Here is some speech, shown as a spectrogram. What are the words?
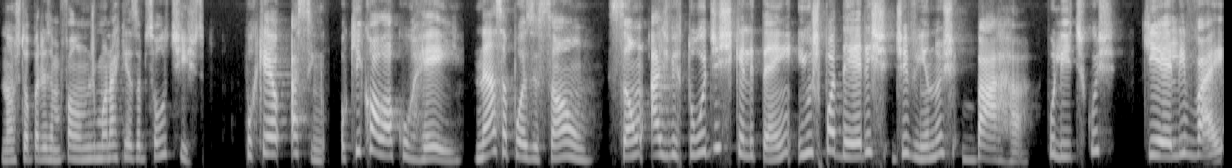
Não estou, por exemplo, falando de monarquias absolutistas. Porque, assim, o que coloca o rei nessa posição são as virtudes que ele tem e os poderes divinos barra políticos que ele vai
